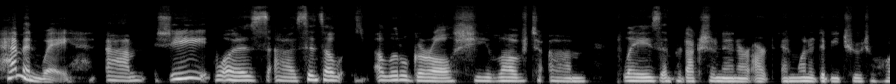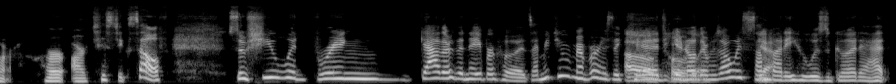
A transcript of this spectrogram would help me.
Hemenway. Um, she was uh, since a, a little girl, she loved um, plays and production and her art, and wanted to be true to her her artistic self. So she would bring gather the neighborhoods. I mean, do you remember as a Oh, kid, you know, there was always Yeah. somebody who was good at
